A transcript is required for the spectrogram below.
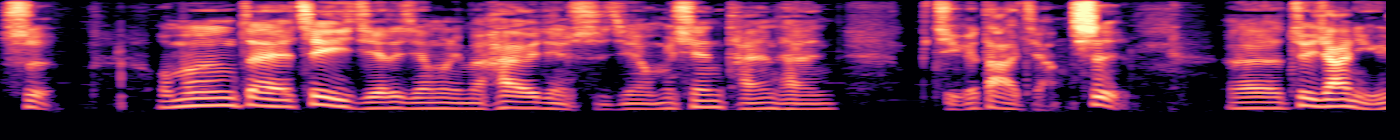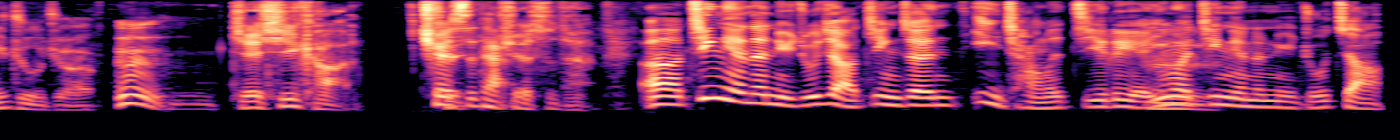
是，我们在这一节的节目里面还有一点时间，我们先谈一谈几个大奖。是，呃，最佳女主角嗯，杰西卡切斯坦。切斯坦，呃，今年的女主角竞争异常的激烈，因为嗯今年的女主角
